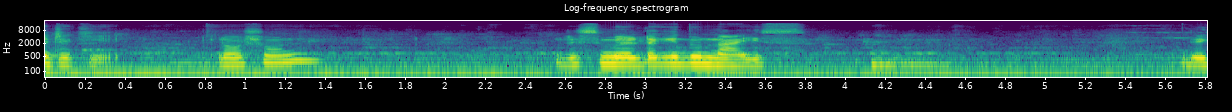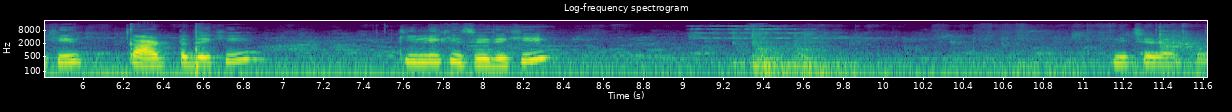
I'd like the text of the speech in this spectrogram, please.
এটা কি? এটা স্মেলটা কিন্তু নাইস দেখি কার্ডটা দেখি। কি লিখেছে দেখি? নিচে দেখো।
